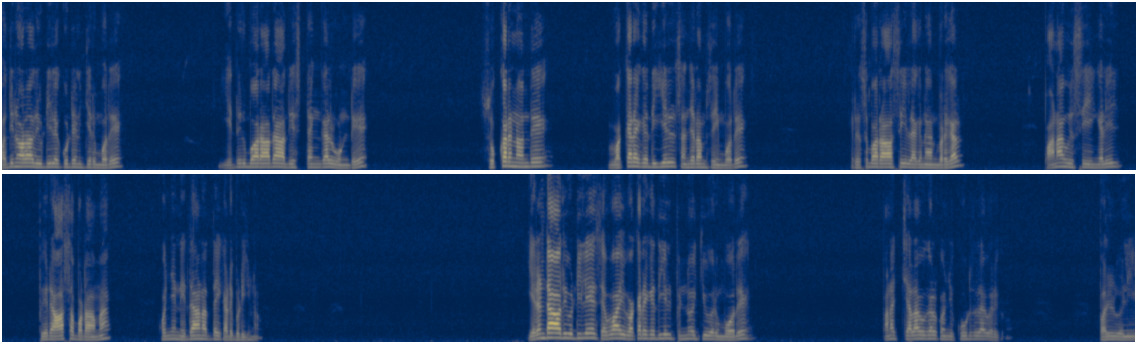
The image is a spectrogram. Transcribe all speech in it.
பதினோராவது வீட்டில் கூட்டணி சேரும்போது எதிர்பாராத அதிர்ஷ்டங்கள் உண்டு. சுக்கரன் வந்து வக்கரகதியில் சஞ்சலம் செய்யும்போது ரிஷபராசி லக்ன நண்பர்கள் பண விஷயங்களில் பிற ஆசைப்படாமல் கொஞ்சம் நிதானத்தை கடைபிடிக்கணும். இரண்டாவது வீட்டிலே செவ்வாய் வக்கரகதியில் பின்னோக்கி வரும்போது பணச்செலவுகள் கொஞ்சம் கூடுதலாக இருக்கும். பல்வலி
